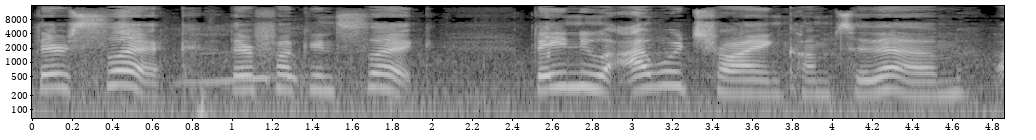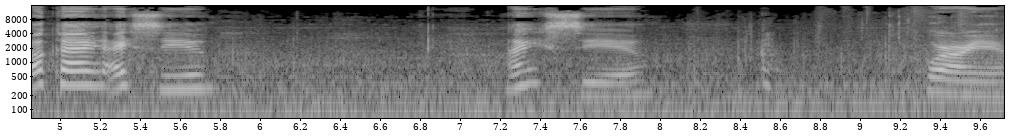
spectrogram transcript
They're slick. They're fucking slick. They knew I would try and come to them. Okay, I see you. I see you. Where are you?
